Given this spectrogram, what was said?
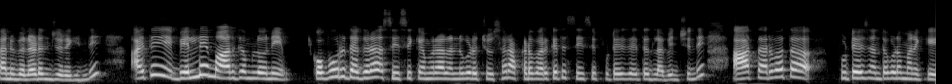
తను వెళ్ళడం జరిగింది. అయితే వెళ్ళే మార్గంలోనే కొవ్వూరు దగ్గర సీసీ కెమెరాలన్నీ కూడా చూసారు అక్కడ వరకు అయితే సీసీ ఫుటేజ్ అయితే లభించింది. ఆ తర్వాత ఫుటేజ్ అంతా కూడా మనకి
